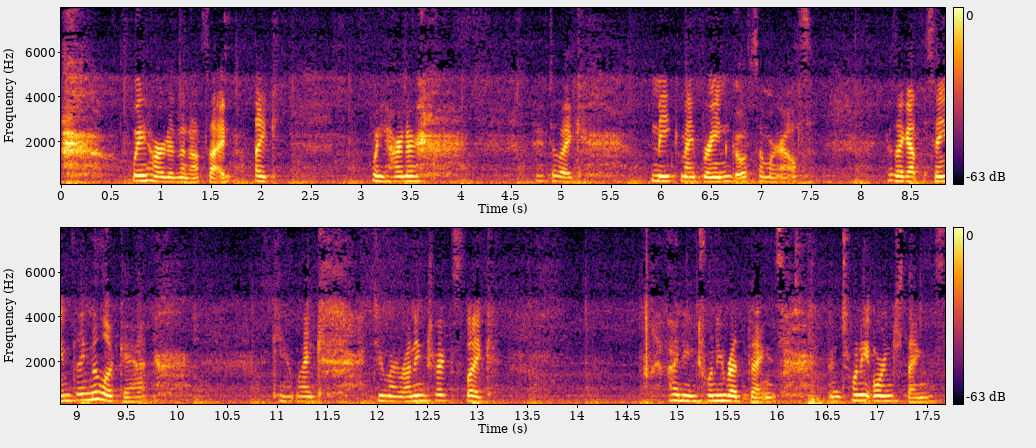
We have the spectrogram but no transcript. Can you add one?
way harder than outside. Like, way harder. I have to like make my brain go somewhere else because I got the same thing to look at. I can't like do my running tricks like finding 20 red things and 20 orange things.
